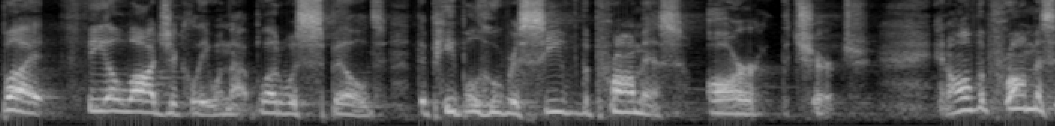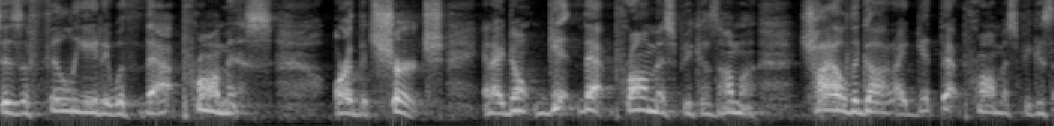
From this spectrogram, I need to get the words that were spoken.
But theologically, when that blood was spilled, the people who received the promise are the church. And all the promises affiliated with that promise are the church. And I don't get that promise because I'm a child of God. I get that promise because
